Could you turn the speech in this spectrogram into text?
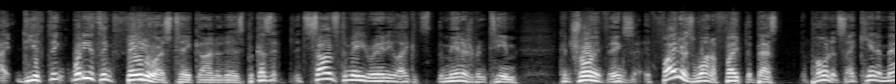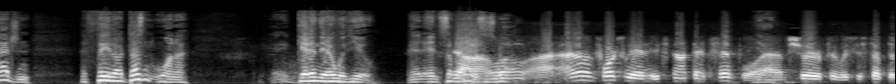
I, do you think? What do you think Fedor's take on it is? Because it, it sounds to me, Randy, like it's the management team controlling things. Fighters want to fight the best opponents. I can't imagine that Fedor doesn't want to eh, get in there with you and, and some yeah, others as well. well I, unfortunately, it's not that simple. Yeah. I'm sure if it was just up to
